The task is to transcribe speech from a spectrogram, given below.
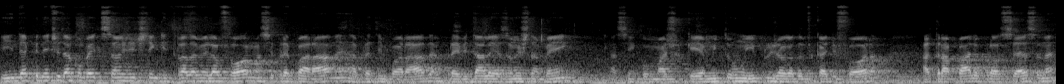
E independente da competição, a gente tem que entrar da melhor forma, se preparar né, na pré-temporada, para evitar lesões também. Assim como machuquei, é muito ruim para um jogador ficar de fora, atrapalha o processo, né?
